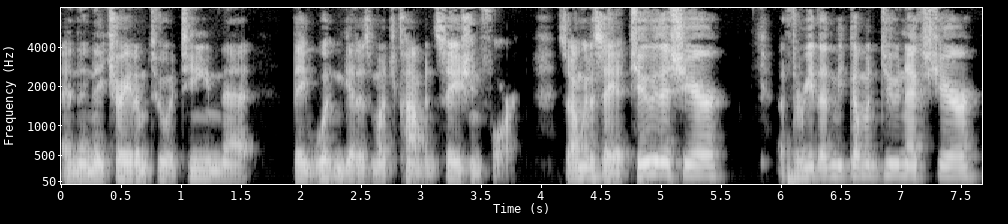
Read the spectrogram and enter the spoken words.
And then they trade him to a team that they wouldn't get as much compensation for. So I'm going to say a two this year, a three that'd be coming to next year,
